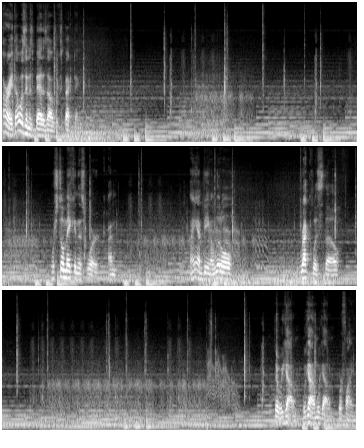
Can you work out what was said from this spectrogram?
Alright, that wasn't as bad as I was expecting. We're still making this work. I'm... I am being a little reckless, though. We got him. We got him. We got him. We're fine.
